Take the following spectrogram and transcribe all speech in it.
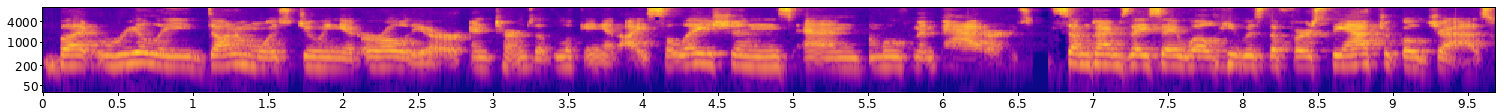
but really Dunham was doing it earlier in terms of looking at isolations and movement patterns. Sometimes they say, well, he was the first theatrical jazz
